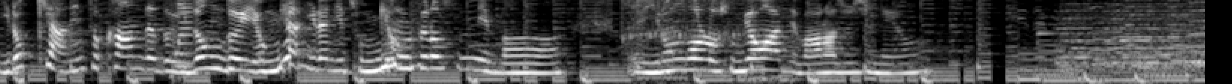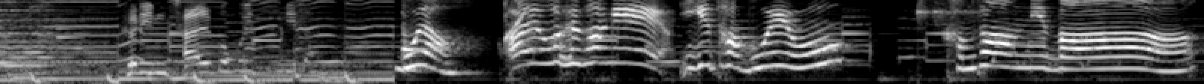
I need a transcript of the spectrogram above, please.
이렇게 아닌 척 하는데도 이 정도의 역량이라니 존경스럽습니다. 이런 걸로 존경하지 말아 주실래요? 그림 잘 보고 있습니다. 뭐야? 아이고 세상에 이게 다 뭐예요? 감사합니다.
